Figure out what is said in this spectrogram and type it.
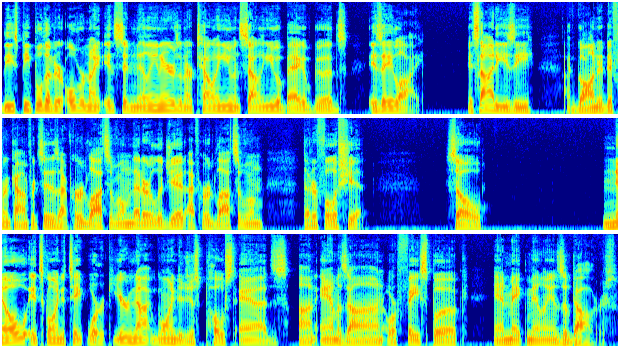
these people that are overnight instant millionaires and are telling you and selling you a bag of goods is a lie. It's not easy. I've gone to different conferences. I've heard lots of them that are legit. I've heard lots of them that are full of shit. So, no, it's going to take work. You're not going to just post ads on Amazon or Facebook and make millions of dollars.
